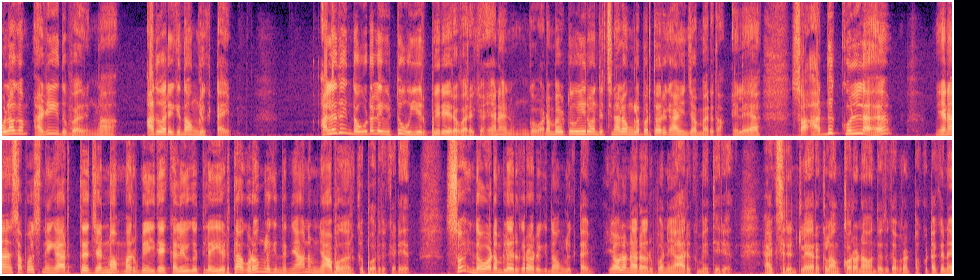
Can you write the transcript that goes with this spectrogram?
உலகம் அழியுது பாருங்களா அது வரைக்கும் தான் உங்களுக்கு டைம் அல்லது இந்த உடலை விட்டு உயிர் பிரியிற வரைக்கும். ஏன்னா உங்கள் உடம்பை விட்டு உயிர் வந்துச்சுனால உங்களை பொறுத்த வரைக்கும் அழிஞ்ச மாதிரி தான் இல்லையா? ஸோ அதுக்குள்ளே ஏன்னா சப்போஸ் நீங்கள் அடுத்த ஜென்மம் மறுபடியும் இதே கலியுகத்தில் எடுத்தால் கூட உங்களுக்கு இந்த ஞானம் ஞாபகம் இருக்க போகிறது கிடையாது. ஸோ இந்த உடம்புல இருக்கிற வரைக்கும் தான் உங்களுக்கு டைம் எவ்வளோ நேரம் இருப்போம்னு யாருக்குமே தெரியாது. ஆக்சிடெண்ட்டில் இறக்கலாம் கொரோனா வந்ததுக்கப்புறம் டக்கு டக்குன்னு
